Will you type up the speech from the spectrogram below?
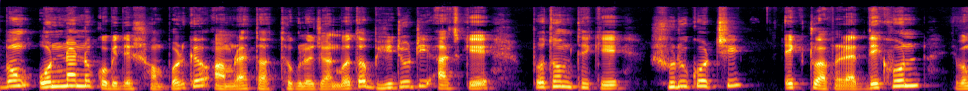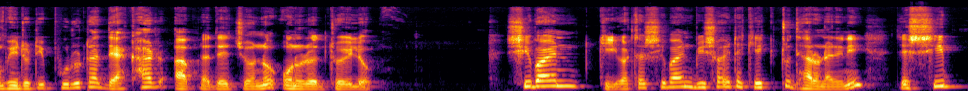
এবং অন্যান্য কবিদের সম্পর্কেও আমরা তথ্যগুলো জানব। তো ভিডিওটি আজকে প্রথম থেকে শুরু করছি। একটু আপনারা দেখুন এবং ভিডিওটি পুরোটা দেখার আপনাদের জন্য অনুরোধ রইল। শিবায়ন কি? অর্থাৎ শিবায়ন বিষয়টা কি একটু ধারণা নিনি যে শিব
